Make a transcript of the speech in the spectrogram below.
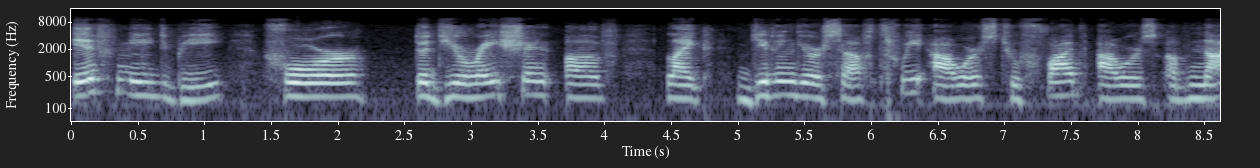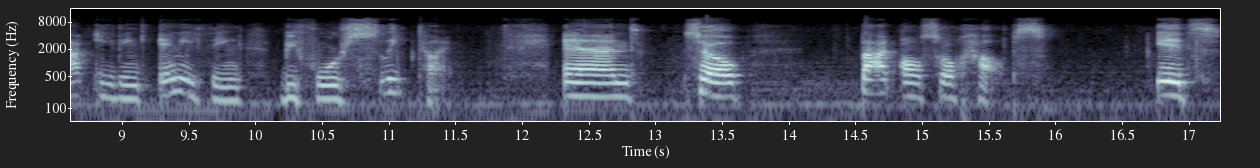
if need be for the duration of like giving yourself three hours to five hours of not eating anything before sleep time. And so that also helps. It's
